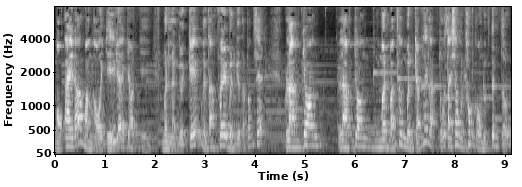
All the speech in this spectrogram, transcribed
một ai đó mà ngồi chỉ ra cho anh chị, mình là người kém, người ta phê bình, người ta phán xét, làm cho làm cho mình, bản thân mình cảm thấy là, ủa, tại sao mình không còn được tin tưởng?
